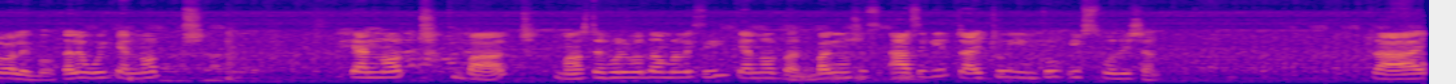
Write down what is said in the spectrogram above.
ওভাবে লিখব। তাহলে we can not can not but মাস্টের পরিবর্তে আমরা লিখছি ক্যান নট বাট বাকি অংশ আছে কি? Try to improve its position try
